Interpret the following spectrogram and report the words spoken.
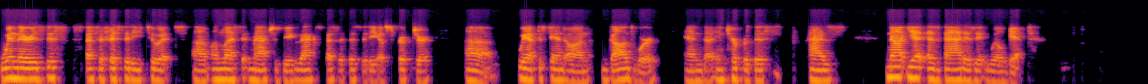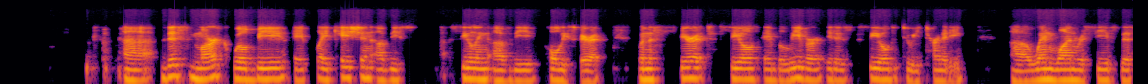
When there is this specificity to it, um, unless it matches the exact specificity of Scripture, uh, we have to stand on God's Word and uh, interpret this as not yet as bad as it will get. Uh, this mark will be a placation of the sealing of the Holy Spirit. When the Spirit seals a believer, it is sealed to eternity. Uh, when one receives this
